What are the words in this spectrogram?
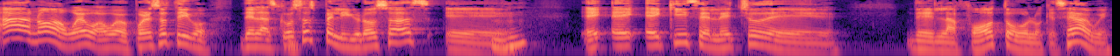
Ah, no, a huevo, a huevo. Por eso te digo, de las cosas peligrosas, eh, e- e- X el hecho de, de la foto o lo que sea, güey.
